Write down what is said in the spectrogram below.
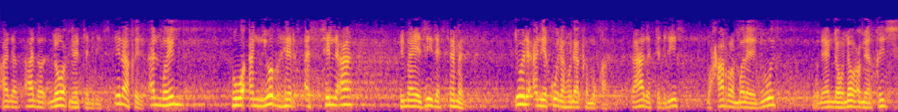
هذا هذا نوع من التدريس إلى آخره. المهم هو أن يظهر السلعة بما يزيد الثمن دون أن يكون هناك مقابل. فهذا التدريس محرم ولا يجوز ولأنه نوع من الغش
